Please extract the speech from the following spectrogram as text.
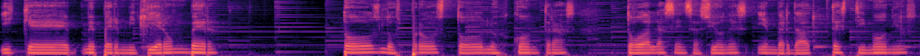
y que me permitieron ver todos los pros, todos los contras, todas las sensaciones y en verdad testimonios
